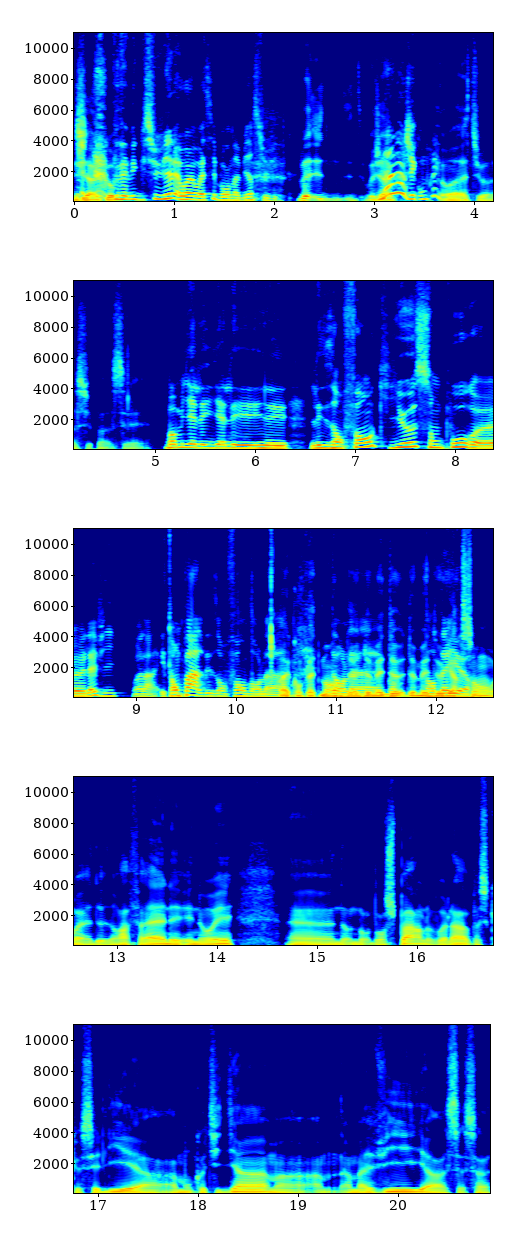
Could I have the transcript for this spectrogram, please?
J'ai un Vous avez suivi là? Ouais, ouais, c'est bon, on a bien suivi. mais, euh, Non, non, j'ai compris. Ouais, tu vois, je sais pas. Bon, mais il y a, les, il y a les, les, les enfants qui, eux, sont pour euh, la vie. Voilà. Et t'en parles des enfants dans la. Ouais, complètement. dans de, la- de mes deux, de mes deux garçons, ouais, de, de Raphaël et, et Noé, euh, dont, je parle, voilà, parce que c'est lié à, à mon quotidien, à ma, à, à ma vie. ça, ça,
